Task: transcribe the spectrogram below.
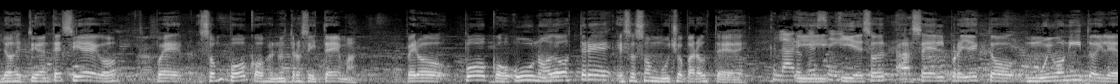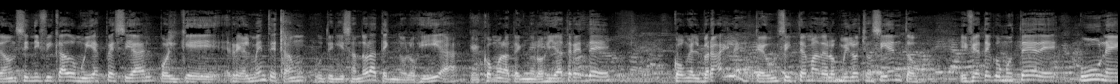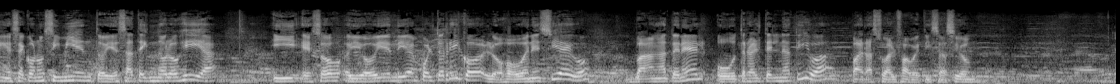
los estudiantes ciegos pues son pocos en nuestro sistema. pero poco, uno, dos, tres, esos son mucho para ustedes. Claro y, que sí. y eso hace el proyecto muy bonito y le da un significado muy especial porque realmente están utilizando la tecnología, que es como la tecnología 3D, con el braille, que es un sistema de los 1800. Y fíjate cómo ustedes unen ese conocimiento y esa tecnología y eso y hoy en día en Puerto Rico los jóvenes ciegos van a tener otra alternativa para su alfabetización.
